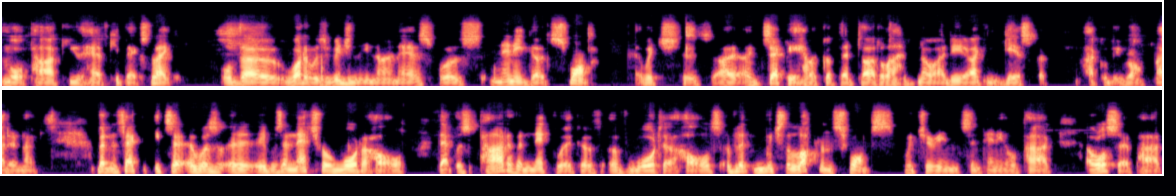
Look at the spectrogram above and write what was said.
Moore Park, you have Kippax Lake, although what it was originally known as was Nanny Goat Swamp, which is uh, exactly how it got that title. I have no idea. I can guess, but I could be wrong. I don't know. But in fact, it's a, it was a, it was a natural water hole that was part of a network of, of water holes, of which the Lachlan swamps, which are in Centennial Park, are also part,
